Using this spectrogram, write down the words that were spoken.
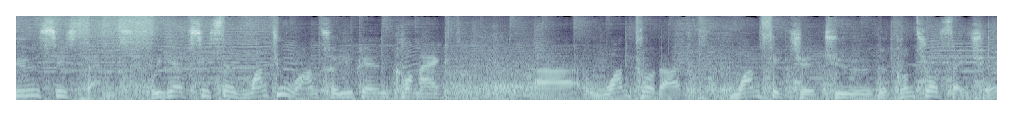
two systems. We have systems one-to-one, -one, so you can connect uh, one product, one fixture to the control station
